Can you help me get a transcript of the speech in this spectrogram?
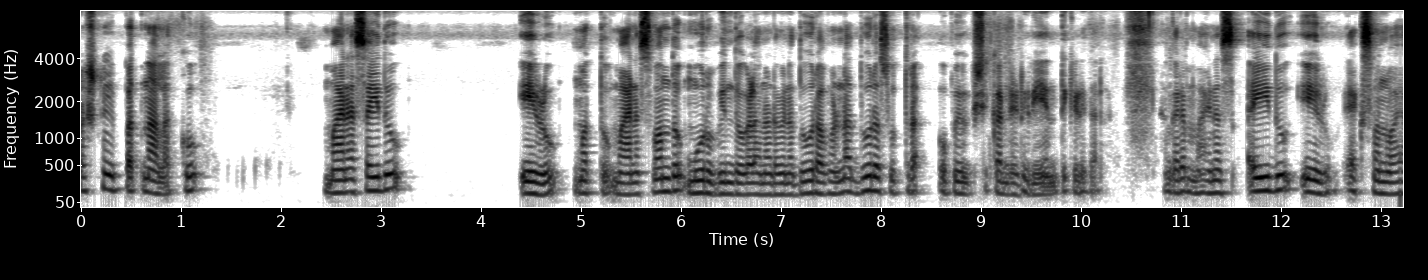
ಪ್ರಶ್ನೆ ಇಪ್ಪತ್ತ್ನಾಲ್ಕು ಮೈನಸ್ ಐದು ಏಳು ಮತ್ತು ಮೈನಸ್ ಒಂದು ಮೂರು ಬಿಂದುಗಳ ನಡುವಿನ ದೂರವನ್ನು ದೂರ ಸೂತ್ರ ಉಪಯೋಗಿಸಿ ಕಂಡುಹಿಡಿಯಿರಿ ಅಂತ ಕೇಳಿದ್ದಾರೆ. ಹಾಗಾದರೆ ಮೈನಸ್ ಐದು ಏಳು ಎಕ್ಸ್ ಒನ್ ವೈ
